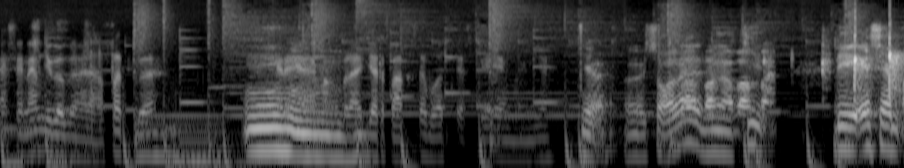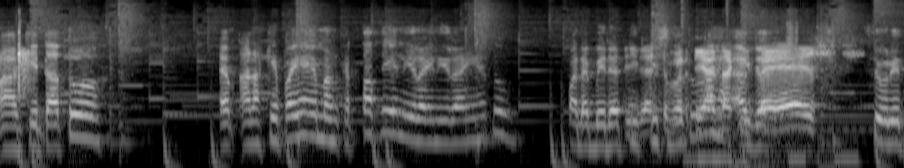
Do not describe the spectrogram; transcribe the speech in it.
SNM juga gak dapet gua. Hmm. emang belajar paksa buat SBM aja. Ya, eh, soalnya apa di, apa-apa di SMA kita tuh em, anak IPA-nya emang ketat ya nilai-nilainya tuh pada beda tidak tipis seperti gitu lah, anak agak IPS sulit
